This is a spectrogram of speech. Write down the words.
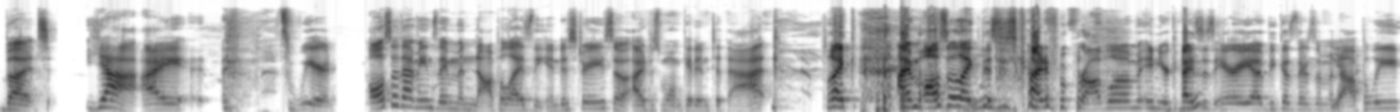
but yeah, I that's weird. Also, that means they monopolize the industry, so I just won't get into that. like, I'm also like, this is kind of a problem in your Mhm. guys' area because there's a monopoly.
